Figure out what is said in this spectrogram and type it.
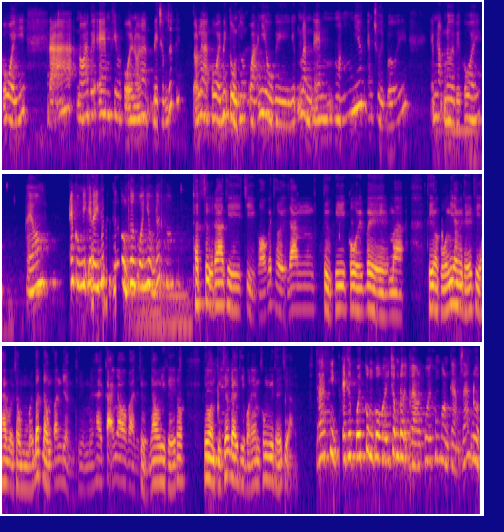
cô ấy đã nói với em khi mà cô ấy nói là để chấm dứt ấy. đó là cô ấy bị tổn thương quá nhiều vì những lần em mắng nhiếc em chửi bới em nặng lời với cô ấy. Phải không? Em có nghĩ cái đấy mới là thứ tổn thương cô ấy nhiều nhất không thật sự ra thì chỉ có cái thời gian từ khi cô ấy về mà khi mà cô ấy nghĩ em như thế thì hai vợ chồng mới bất đồng quan điểm thì mới hay cãi nhau và chửi nhau như thế thôi. Nhưng còn từ trước đây thì bọn em không như thế chị ạ. Đấy thì cái thứ cuối cùng cô ấy trông đợi vào cô ấy không còn cảm giác được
